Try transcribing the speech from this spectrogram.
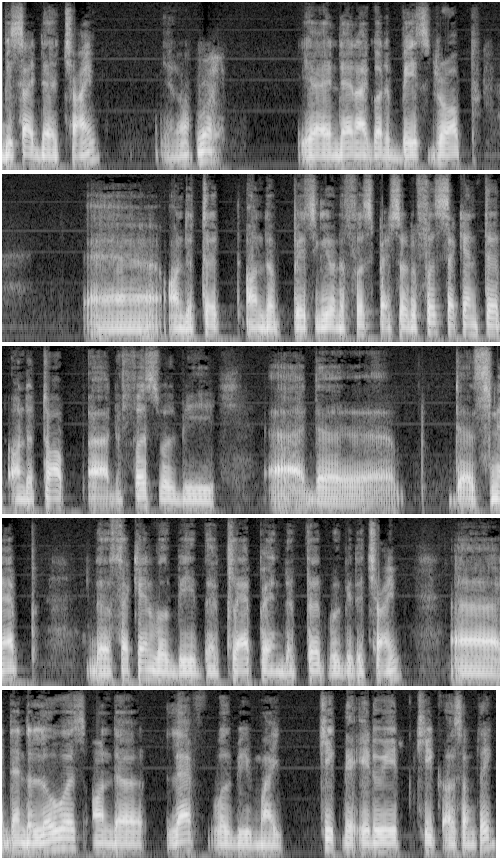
beside the chime. You know, Right. yeah, and then I got a bass drop uh, on the third on the basically on the first patch. So the first, second, third on the top. Uh, the first will be uh, the the snap. The second will be the clap, and the third will be the chime. Uh, then the lowest on the left will be my kick, the 808 kick or something.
